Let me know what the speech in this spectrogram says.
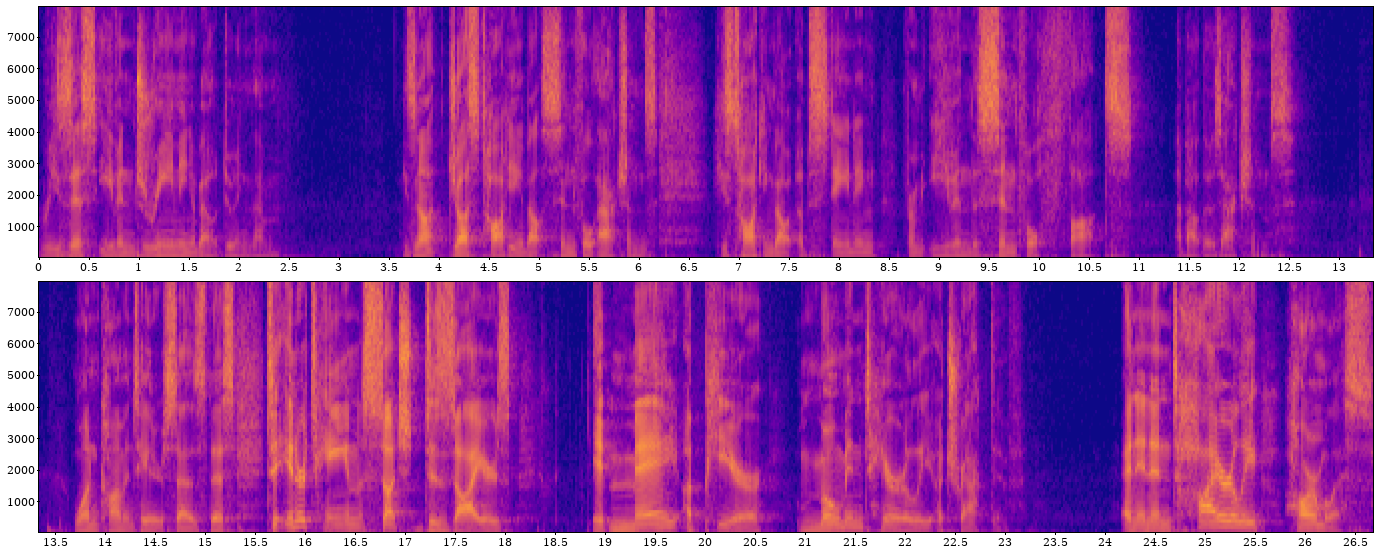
Resist even dreaming about doing them. He's not just talking about sinful actions, he's talking about abstaining from even the sinful thoughts about those actions. One commentator says this to entertain such desires, it may appear momentarily attractive and an entirely harmless.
